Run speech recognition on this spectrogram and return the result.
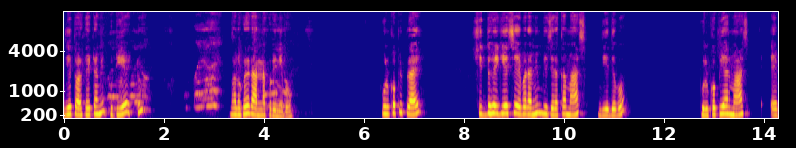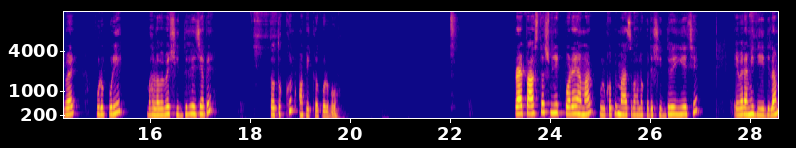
দিয়ে তরকারিটা আমি ফুটিয়ে একটু ভালো করে রান্না করে নেব। ফুলকপি প্রায় সিদ্ধ হয়ে গিয়েছে, এবার আমি ভেজে রাখা মাছ দিয়ে দেব। ফুলকপি আর মাছ এবার পুরোপুরি ভালোভাবে সিদ্ধ হয়ে যাবে। ততক্ষণ অপেক্ষা করব। প্রায় পাঁচ দশ মিনিট পরে আমার ফুলকপি মাছ ভালো করে সিদ্ধ হয়ে গিয়েছে। এবার আমি দিয়ে দিলাম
